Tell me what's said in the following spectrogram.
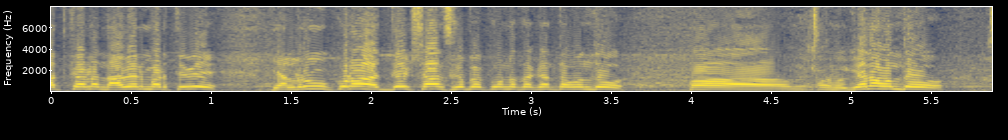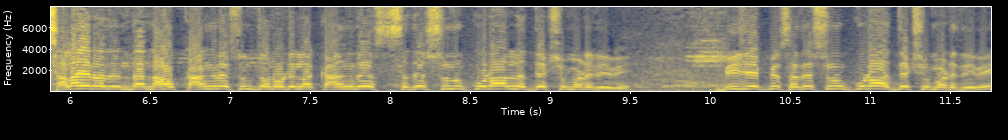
ಆದ ಕಾರಣ ನಾವೇನು ಮಾಡ್ತೀವಿ? ಎಲ್ಲರೂ ಕೂಡ ಅಧ್ಯಕ್ಷ ಅನ್ಸ್ಕೋಬೇಕು ಅನ್ನತಕ್ಕಂಥ ಒಂದು ಏನೋ ಒಂದು ಛಲ ಇರೋದ್ರಿಂದ ನಾವು ಕಾಂಗ್ರೆಸ್ ಅಂತ ನೋಡಿಲ್ಲ ಕಾಂಗ್ರೆಸ್ ಸದಸ್ಯರು ಕೂಡ ಅಲ್ಲಿ ಅಧ್ಯಕ್ಷ ಮಾಡಿದ್ದೀವಿ ಬಿ ಜೆ ಪಿ ಸದಸ್ಯರು ಕೂಡ ಅಧ್ಯಕ್ಷ ಮಾಡಿದ್ದೀವಿ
